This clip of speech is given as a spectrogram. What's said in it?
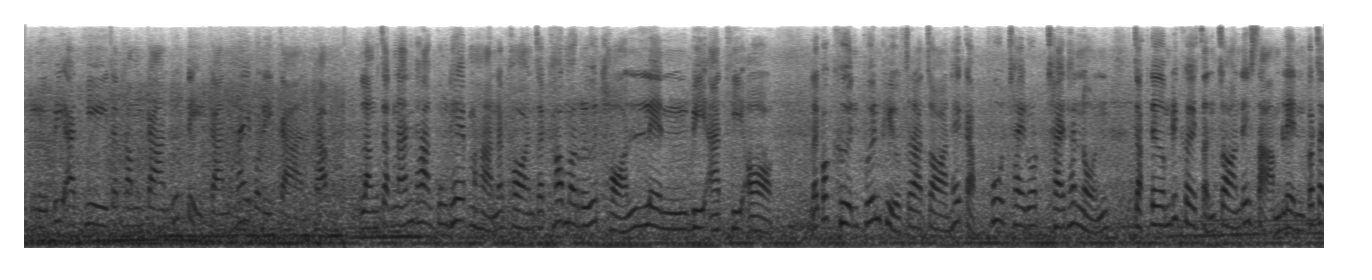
ษหรือ BRT จะทำการยุติการให้บริการครับ หลังจากนั้นทางกรุงเทพมหานครจะเข้ามารื้อถอนเลน BRT ออก แล้วก็คืนพื้นผิวจราจรให้กับผู้ใช้รถใช้ถนน จากเดิมที่เคยสัญจรได้ 3 เลนก็จะ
